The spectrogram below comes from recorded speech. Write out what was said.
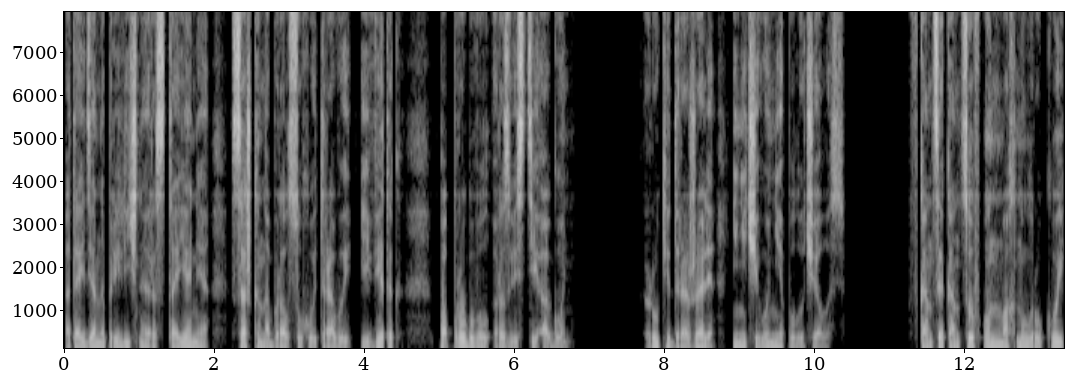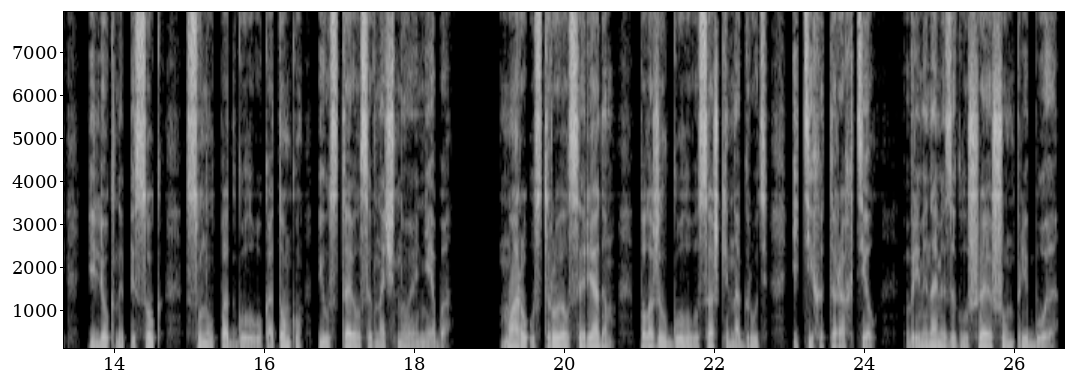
Отойдя на приличное расстояние, Сашка набрал сухой травы и веток, попробовал развести огонь. Руки дрожали, и ничего не получалось. В конце концов он махнул рукой и лег на песок, сунул под голову котомку и уставился в ночное небо. Мару устроился рядом, положил голову Сашки на грудь и тихо тарахтел, временами заглушая шум прибоя.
